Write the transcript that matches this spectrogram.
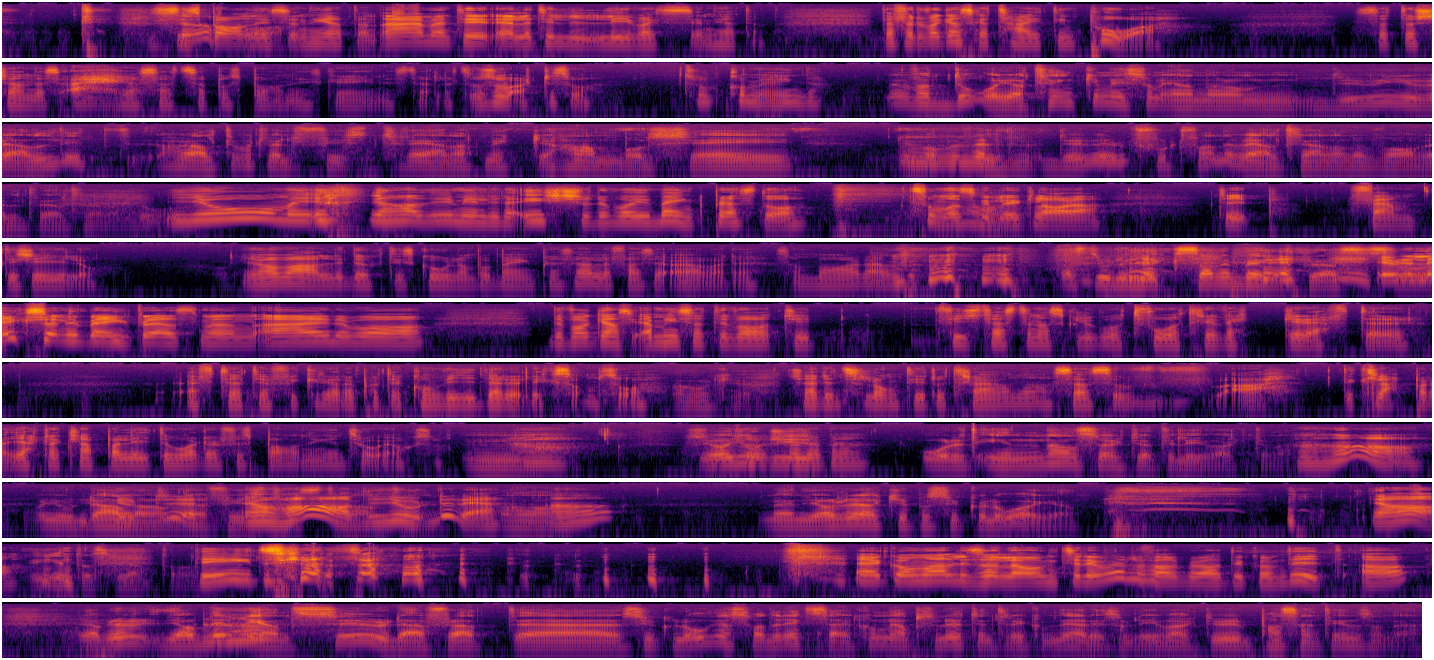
till spaningsenheten. Nej, men till, eller till livvaktsenheten. Därför det var ganska tajt inpå. Så att då kändes äh, jag satsar på spaningsgrejen istället. Och så vart det så. Så kom jag in där. Men vad då? Jag tänker mig som en av dem. Du är ju väldigt, har alltid varit väldigt fysiskt tränat mycket, handbollstjej. Du, var väl Mm. väldigt, du är väl fortfarande vältränad och var väldigt vältränad då? Jo, men jag hade ju min lilla issue. Det var ju bänkpress då. Som man skulle klara. Typ 50 kilo. Jag var aldrig duktig i skolan på bänkpress heller, fast jag övade som bara den. Fast du gjorde läxan i bänkpress. Jag gjorde läxan i bänkpress, men nej, det var, det var ganska... Jag minns att det var typ... Fystesterna skulle gå två, tre veckor efter, efter att jag fick reda på att jag kom vidare. Liksom, så. Okej. så jag hade inte så lång tid att träna. Sen så... Ah, det klappade, hjärtat klappade lite hårdare för spaningen, tror jag också. Mm. Så Jag gjorde ju-. Året innan sökte jag till livvakterna Aha, och gjorde alla gjorde de där fystesterna. Jaha, du gjorde det? Ja. Ja. Men jag rök ju på psykologen. ja. Det är inget att skratta åt. Det är inte skratt åt. Jag kom aldrig så långt, så det var i alla fall bra att du kom dit. Ja. Jag blev, jag blev rent sur där för att eh, psykologen sa direkt så här, jag kommer absolut inte rekommendera dig som livvakt. Du passar inte in som det.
